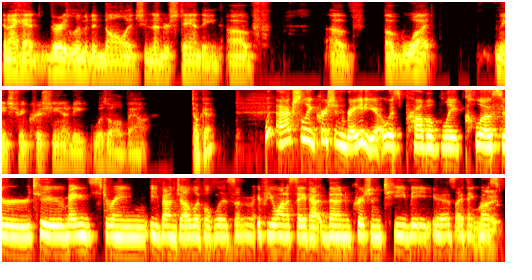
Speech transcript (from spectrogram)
And I had very limited knowledge and understanding of, of, of what mainstream Christianity was all about. Okay. Actually, Christian radio is probably closer to mainstream evangelicalism, if you want to say that, than Christian TV is. I think right. most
